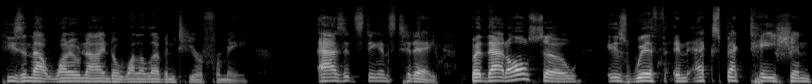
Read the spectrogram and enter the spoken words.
He's in that 109 to 111 tier for me as it stands today. But that also is with an expectation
